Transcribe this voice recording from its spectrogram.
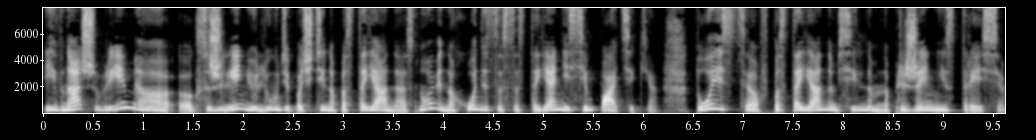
И в наше время, э, к сожалению, люди почти на постоянной основе основе находится в состоянии симпатики, то есть э, в постоянном сильном напряжении и стрессе.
